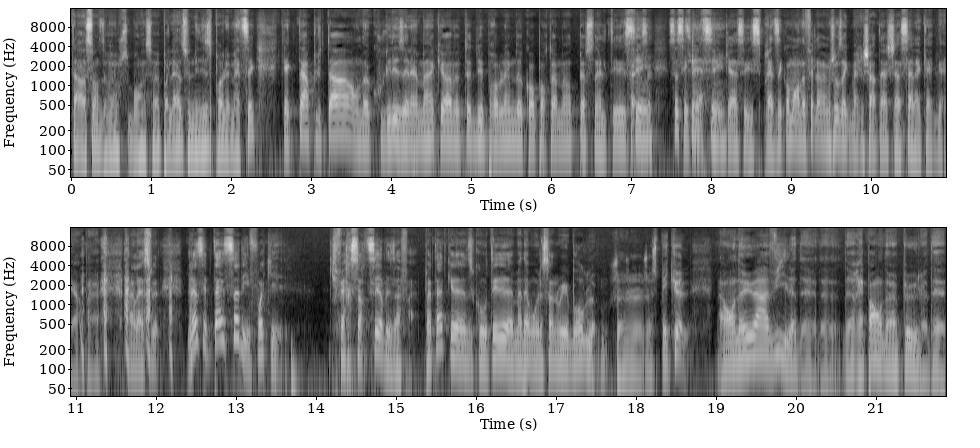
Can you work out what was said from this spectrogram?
tasser. On se disait bon, ça va pas l'air d'une ministre problématique. Quelques temps plus tard, on a coulé des éléments qui avaient peut-être des problèmes de comportement, de personnalité. Ça, ça, c'est classique. Hein, c'est pratique. Comme on a fait la même chose avec Marie Chantal Chassé à la CAQ d'ailleurs par, la suite. Mais là, c'est peut-être ça des fois qui, fait ressortir des affaires. Peut-être que du côté de Mme Wilson-Raybould, je, je, spécule, on a eu envie de, répondre un peu. Là, de,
